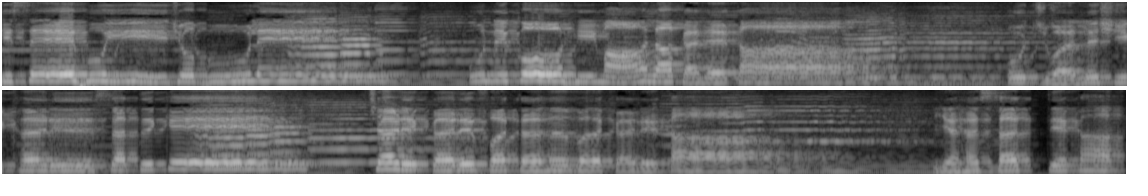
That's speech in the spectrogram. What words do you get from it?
निज से हुई जो भूले, उनको ही माला कहता। उज्ज्वल शिखर सत के चढ़ कर फतह वह करता। यह सत्य का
